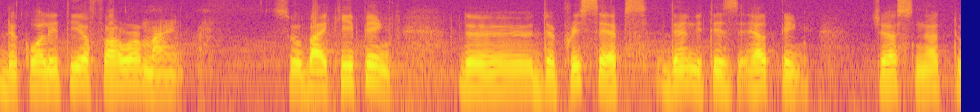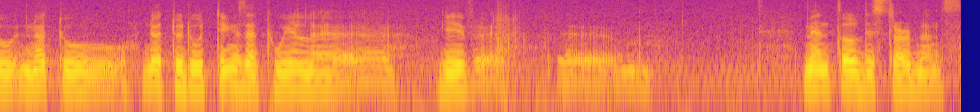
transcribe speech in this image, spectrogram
the quality of our mind. So by keeping the, the precepts, then it is helping just not to, not to, not to do things that will uh, give uh, um, mental disturbance.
